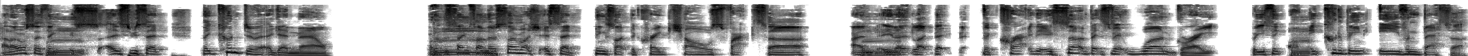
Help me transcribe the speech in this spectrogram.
And I also think, Mm. as you said, they couldn't do it again now. But at the same time, Mm. there's so much, it said, things like the Craig Charles factor and, Mm. you know, like the, the crack, certain bits of it weren't great, but you think, oh, Mm. it could have been even better.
